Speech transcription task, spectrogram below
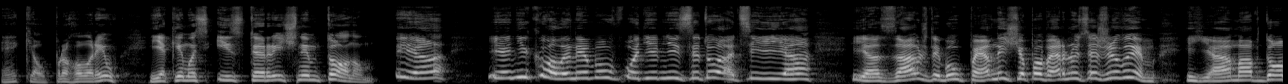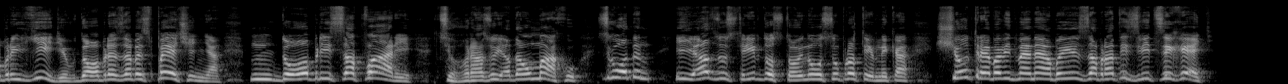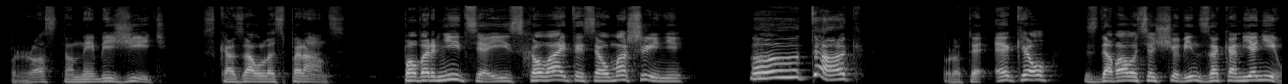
Екел проговорив якимось істеричним тоном. Я я ніколи не був в подібній ситуації. Я я завжди був певний, що повернуся живим. Я мав добрих гідів, добре забезпечення, добрі сафарі. Цього разу я дав маху. Згоден, і я зустрів достойного супротивника. Що треба від мене, аби забрати звідси геть? Просто не біжіть, сказав Лесперанс. Поверніться і сховайтеся в машині. А, так. Проте Екел здавалося, що він закам'янів.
